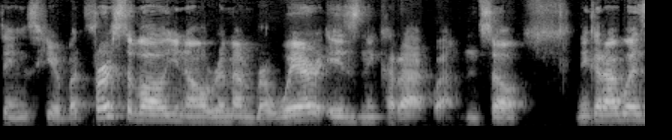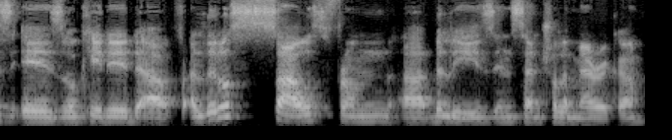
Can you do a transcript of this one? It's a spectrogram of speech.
things here. But first of all, you know, remember, where is Nicaragua? And so Nicaragua is, is located uh, a little south from uh, Belize in Central America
